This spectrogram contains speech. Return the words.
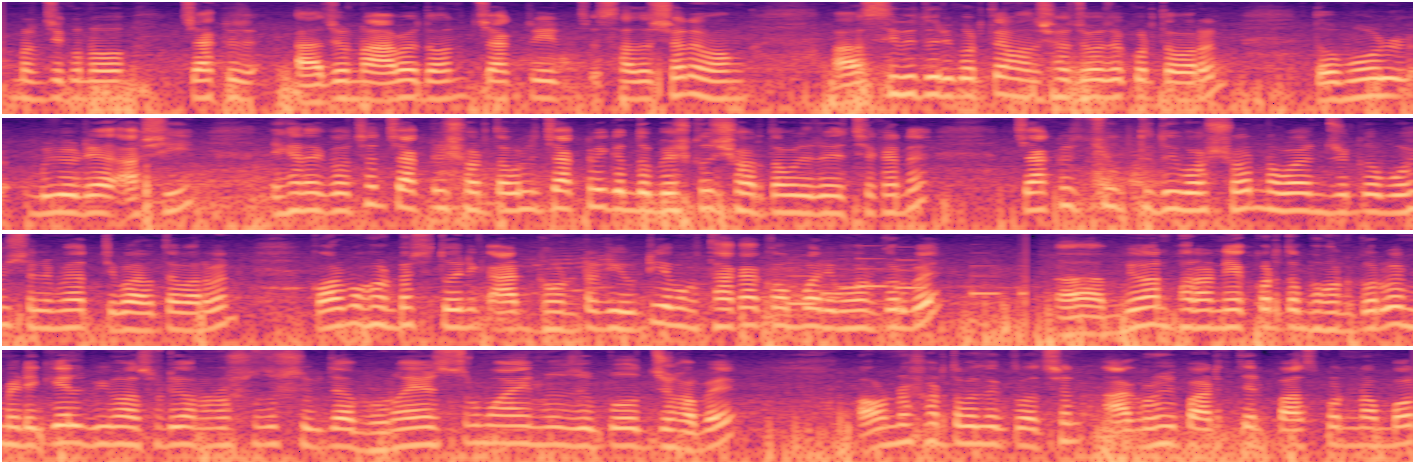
আপনার যে কোনো চাকরির জন্য আবেদন, চাকরির সাজেশন এবং সিভি তৈরি করতে আমাদের সাথে যোগাযোগ করতে পারেন। তো মূল ভিডিওটি আসি। এখানে দেখতে চাকরির শর্তাবলী। চাকরি কিন্তু বেশ কিছু শর্তাবলী রয়েছে এখানে। চাকরির চুক্তি দুই বছর, নবায়নযোগ্য বহিশালী মেয়াদটি বাড়াতে পারবেন। কর্মঘণ্টা হচ্ছে দৈনিক আট ঘণ্টা ডিউটি এবং থাকা কোম্পানি বহন করবে। বিমান ভাড়া নিয়োগকর্তা বহন করবে। মেডিকেল, বিমা ছুটি, অন্যান্য সুযোগ সুবিধা ভ্রমণের শ্রম আইন প্রযোজ্য হবে। অন্য শর্তাবলী দেখতে পাচ্ছেন, আগ্রহী প্রার্থীদের পাসপোর্ট নম্বর,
